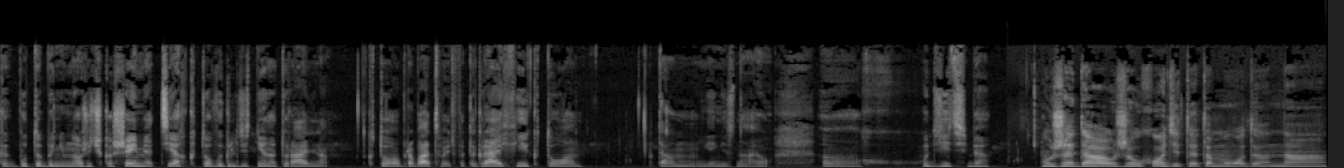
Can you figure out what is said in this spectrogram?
как будто бы немножечко шеймят тех, кто выглядит ненатурально, кто обрабатывает фотографии, кто там, я не знаю, э, худит себя. Уже, да, уже уходит эта мода на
